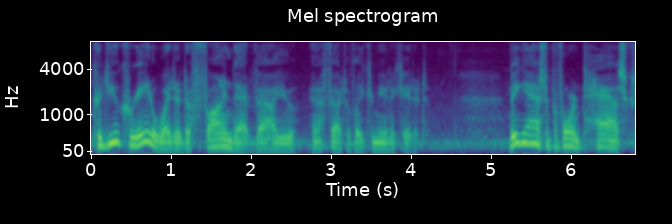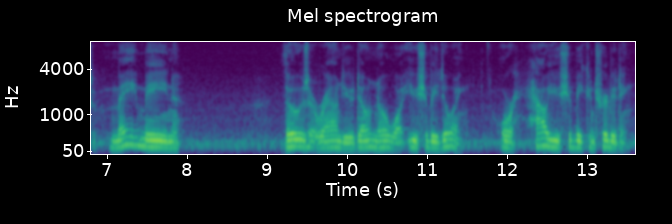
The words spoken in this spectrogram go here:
could you create a way to define that value and effectively communicate it? Being asked to perform tasks may mean those around you don't know what you should be doing or how you should be contributing.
